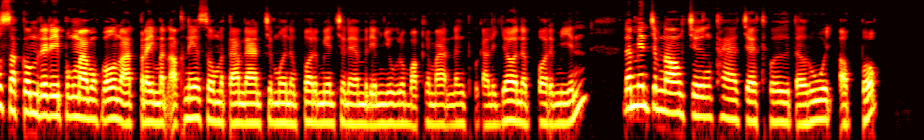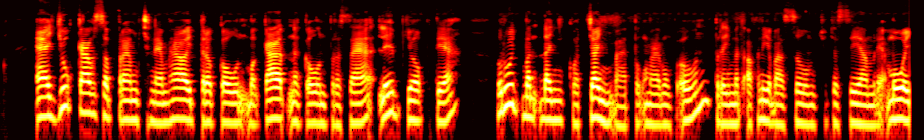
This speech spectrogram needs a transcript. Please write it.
ូមស្វាគមន៍រីរីពុកម៉ែបងប្អូនបាទប្រិមិត្តអរគ្នាសូមតាមដានជាមួយនឹងព័ត៌មាន Channel Medium News របស់ខ្ញុំបាទនឹងធ្វើការលេចយកនៅព័ត៌មានដែលមានចំណងជើងថាចេះធ្វើទៅរួចឪពុកអាយុ95ឆ្នាំហើយត្រូវកូនបង្កើតនៅកូនប្រសាលេបយកផ្ទះរួចបណ្ដេញគាត់ចេញបាទពុកម៉ែបងប្អូនប្រិមិត្តអរគ្នាបាទសូមជួយចុច Share ម្នាក់មួយ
